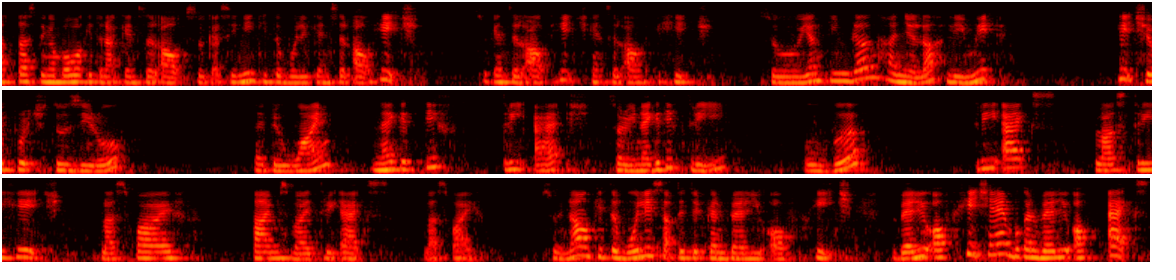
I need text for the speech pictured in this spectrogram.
atas dengan bawah kita nak cancel out. So kat sini kita boleh cancel out H. So cancel out H, cancel out H. So yang tinggal hanyalah limit H approach to 0. Ada 1 negative 3H, sorry negative 3 over 3X plus 3H plus 5 times by 3X plus 5. So now kita boleh substitutekan value of H. Value of H eh bukan value of X.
